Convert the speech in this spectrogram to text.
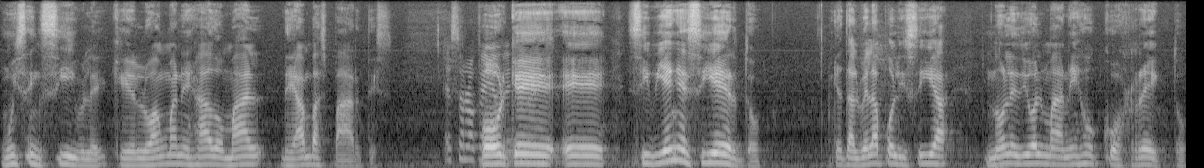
muy sensible que lo han manejado mal de ambas partes. Eso es lo que Porque eh, si bien es cierto que tal vez la policía no le dio el manejo correcto,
